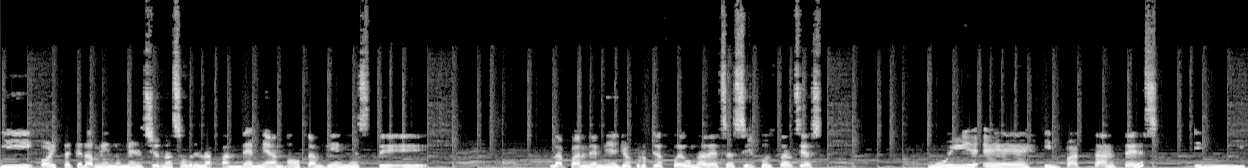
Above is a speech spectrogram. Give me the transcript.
y ahorita que también lo menciona sobre la pandemia, ¿no? También este la pandemia yo creo que fue una de esas circunstancias muy eh, impactantes y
